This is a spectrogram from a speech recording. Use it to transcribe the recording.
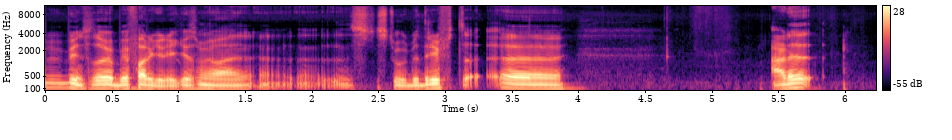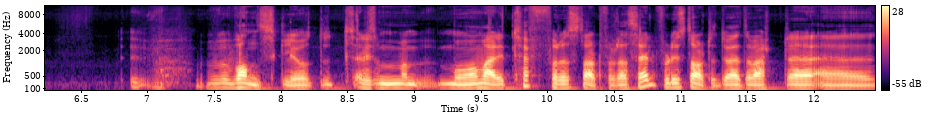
begynte du å jobbe i Fargerike, som jo er en stor bedrift. Eh, Er det vanskelig å liksom, Må man være litt tøff for å starte for seg selv? For du startet jo etter hvert eh,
